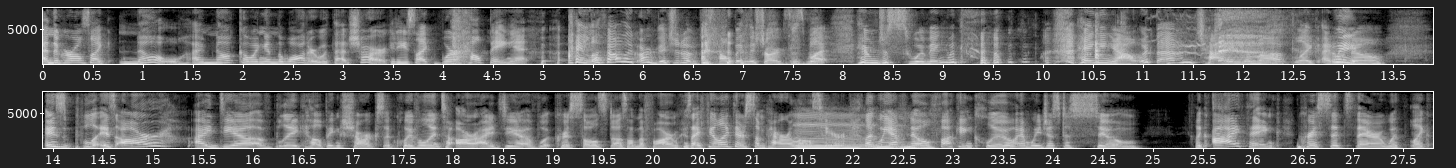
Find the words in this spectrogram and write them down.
And the girl's like, "No, I'm not going in the water with that shark." And he's like, "We're helping it." I love how like our vision of just helping the sharks is what him just swimming with them, hanging out with them, chatting them up. Like I don't Wait. know. Is is our idea of Blake helping sharks equivalent to our idea of what Chris Soules does on the farm? Because I feel like there's some parallels here. Mm, like we have no mm-hmm. fucking clue, and we just assume. Like I think Chris sits there with like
